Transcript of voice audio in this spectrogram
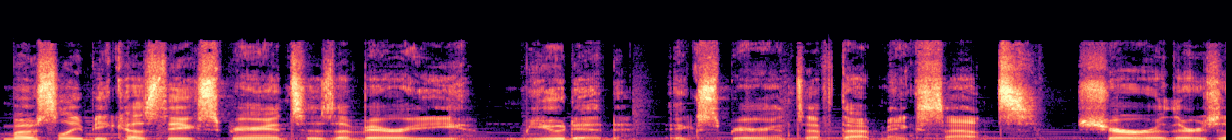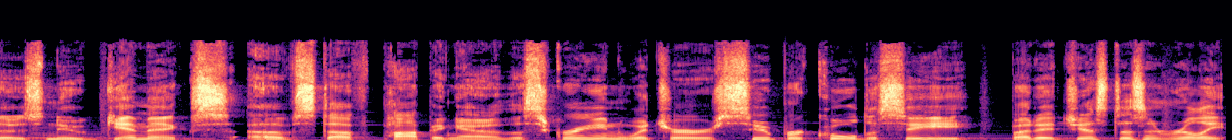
Mostly because the experience is a very muted experience, if that makes sense. Sure, there's those new gimmicks of stuff popping out of the screen, which are super cool to see, but it just doesn't really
